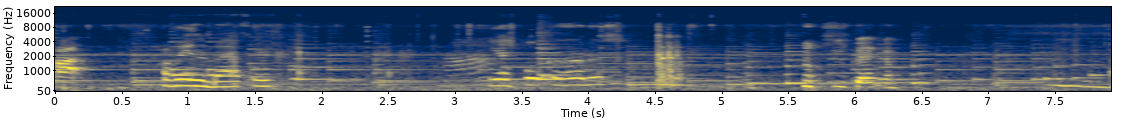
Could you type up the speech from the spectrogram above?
Hot. Probably in the bathroom. Yes, Pocahontas? She's begging. Mm-hmm.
